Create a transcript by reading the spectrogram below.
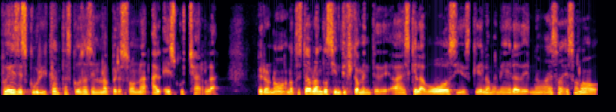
puedes descubrir tantas cosas en una persona al escucharla. Pero no, no te estoy hablando científicamente de, ah, es que la voz y es que la manera de, no, eso, eso no,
